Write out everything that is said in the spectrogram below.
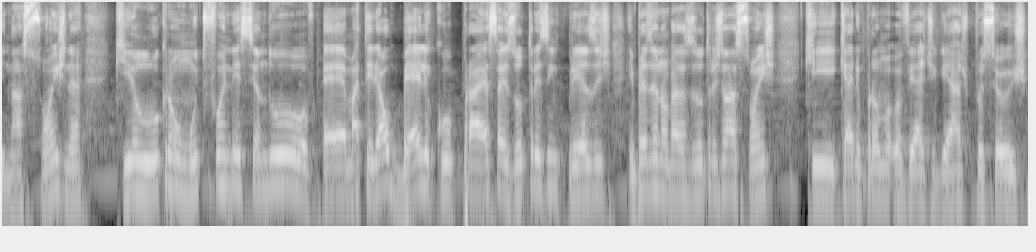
e nações, né? Que lucram muito fornecendo é, material bélico para essas outras empresas, empresas não, para essas outras nações que querem promover as guerras para os seus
